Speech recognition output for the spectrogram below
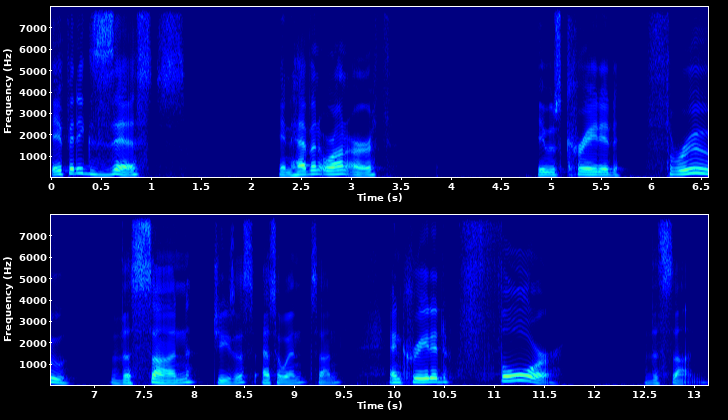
If it exists in heaven or on earth, it was created through the Son, Jesus, S O N, Son, and created for the Son.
